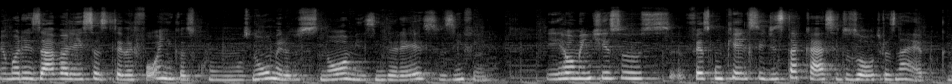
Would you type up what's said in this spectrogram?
memorizava listas telefônicas com os números, nomes, endereços, enfim. E realmente isso fez com que ele se destacasse dos outros na época.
